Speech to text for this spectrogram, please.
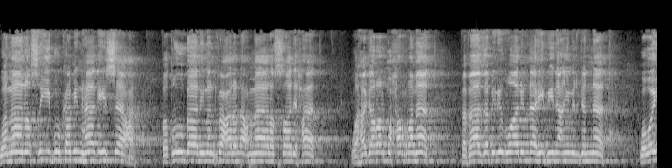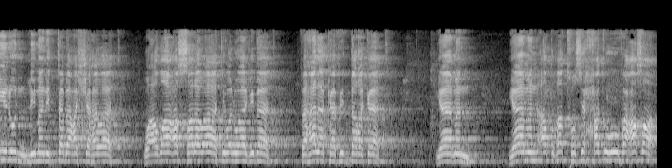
وما نصيبك من هذه الساعة؟ فطوبى لمن فعل الأعمال الصالحات. وهجر المحرمات ففاز برضوان الله في نعيم الجنات. وويل لمن اتبع الشهوات وأضاع الصلوات والواجبات فهلك في الدركات. يا من يا من أطغته صحته فعصى.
